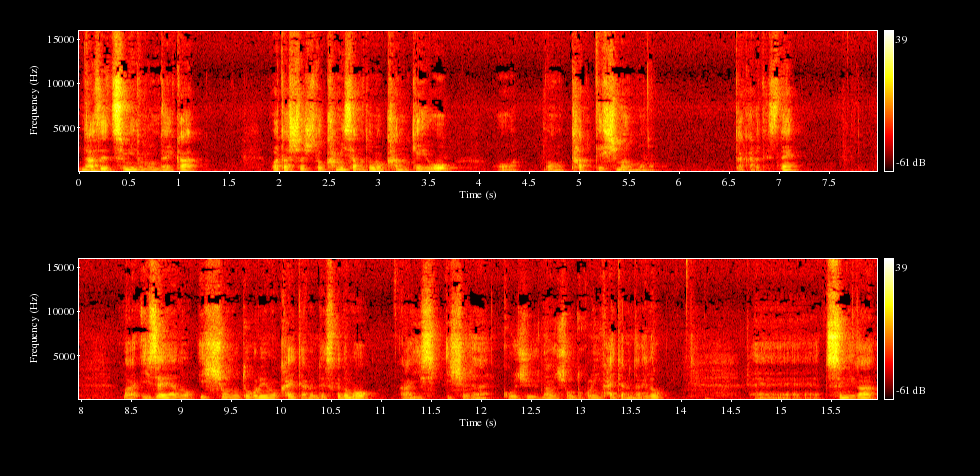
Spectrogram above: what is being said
なぜ罪の問題か私たちと神様との関係を断ってしまうものだからですね。まあ、イザヤの一章のところにも書いてあるんですけどもあ一章じゃない50何章のところに書いてあるんだけどえー、罪が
